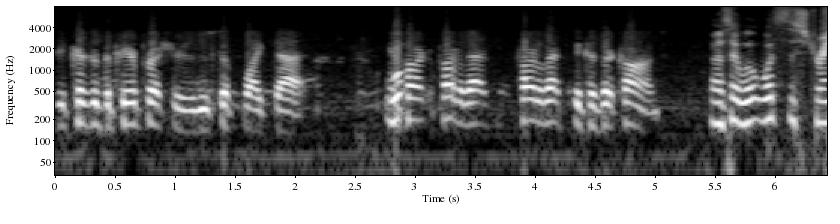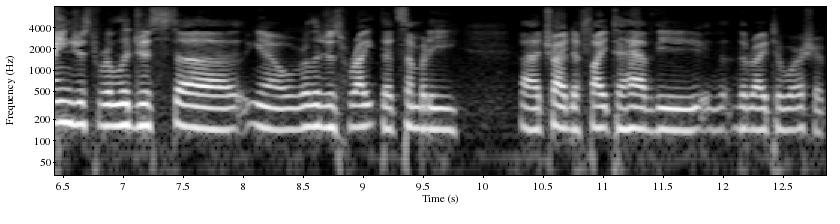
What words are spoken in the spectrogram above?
because of the peer pressures and stuff like that. And part part of that part of that's because they're cons. I say, what, what's the strangest religious, uh, you know, religious right that somebody uh, tried to fight to have the the right to worship?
